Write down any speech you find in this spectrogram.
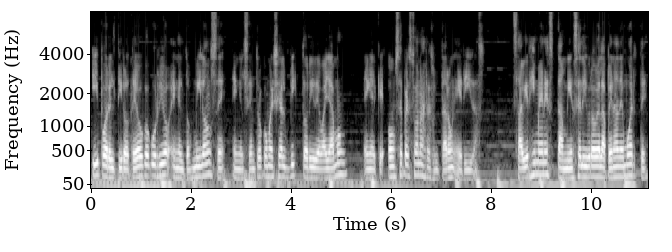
y por el tiroteo que ocurrió en el 2011 en el centro comercial Victory de Bayamón, en el que 11 personas resultaron heridas. Xavier Jiménez también se libró de la pena de muerte,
